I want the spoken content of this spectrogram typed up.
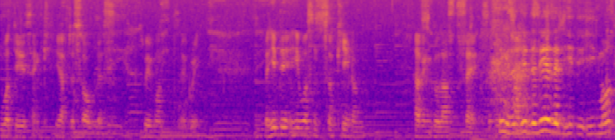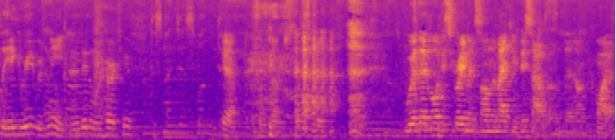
what do you think? You have to solve this, 'cause we won't agree. But he did, he wasn't so keen on having the last say. So The thing is, the, the thing is that he, he mostly he agreed with me and he didn't want to hurt you. Yeah, sometimes that's true. Were there more disagreements on the making of this album than on Quiet?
